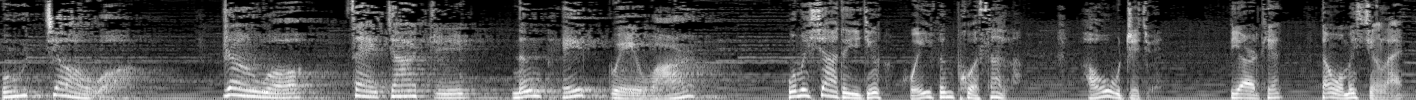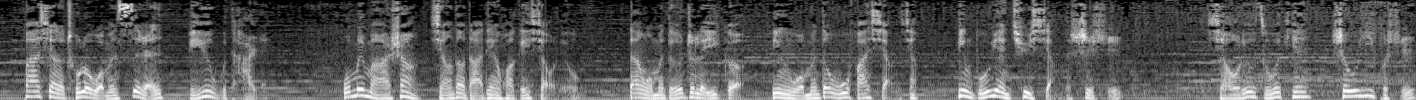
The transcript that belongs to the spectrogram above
不叫我？让我在家只能陪鬼玩？”我们吓得已经魂飞魄散了，毫无知觉。第二天，当我们醒来，发现了除了我们四人，别无他人。我们马上想到打电话给小刘，但我们得知了一个令我们都无法想象，并不愿去想的事实：小刘昨天收衣服时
